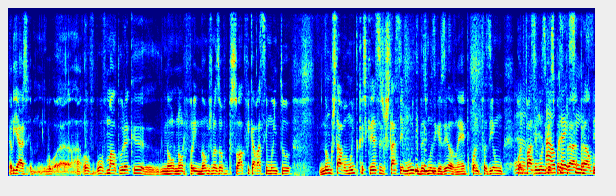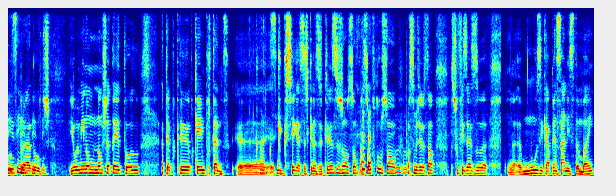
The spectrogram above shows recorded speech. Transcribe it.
Aliás, houve, houve uma altura que, não, não referindo nomes, mas houve um pessoal que ficava assim muito. Não gostava muito que as crianças gostassem muito das músicas dele, né? Porque quando faziam, quando fazem músicas Ah, ok, para, para, sim, para adultos, sim, para adultos. Eu a mim não, não me chateia todo, até porque, porque é importante eh, Claro que que, que chegue a essas crianças. As crianças não são, são o futuro, são a próxima geração. Se tu fizeres a, a música a pensar nisso também,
